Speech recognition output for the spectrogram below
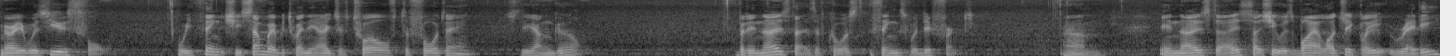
Mary was youthful. We think she's somewhere between the age of 12 to 14. She's a young girl. But in those days, of course, things were different. Um, in those days, so she was biologically ready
